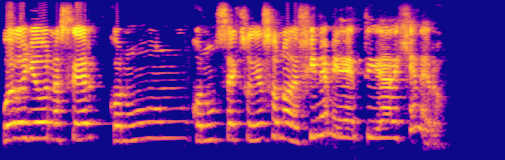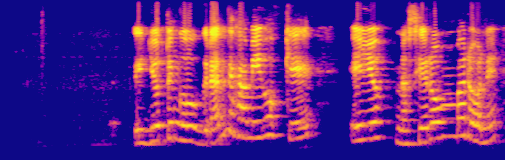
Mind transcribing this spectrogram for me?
puedo yo nacer con un, con un sexo y eso no define mi identidad de género yo tengo grandes amigos que ellos nacieron varones,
